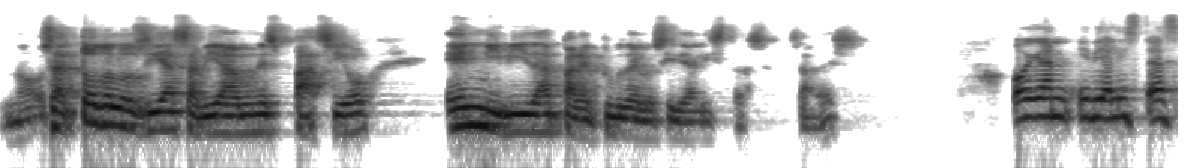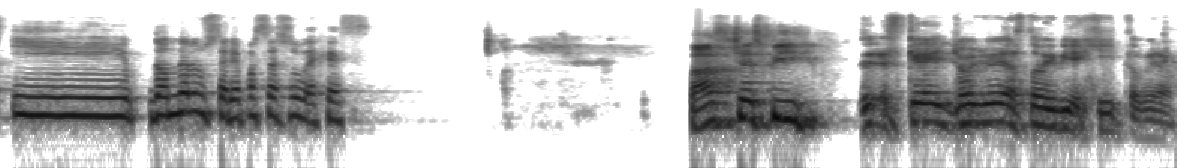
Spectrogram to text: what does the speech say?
¿no? O sea, todos los días había un espacio en mi vida para el Club de los Idealistas, ¿sabes? Oigan, idealistas, ¿y dónde les gustaría pasar su vejez? Paz, Chespi. Es que yo, yo ya estoy viejito, mira.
